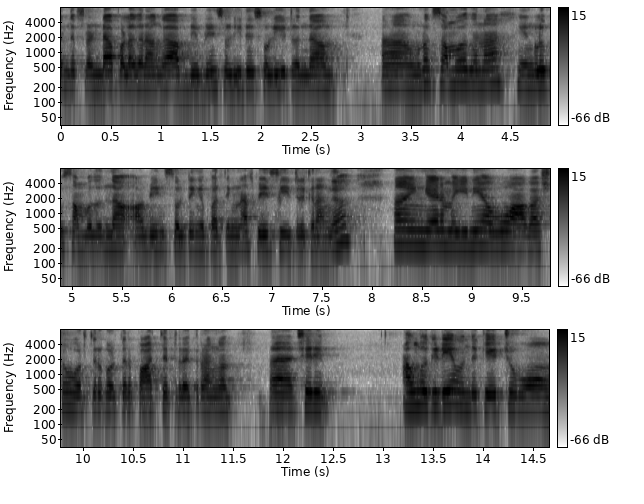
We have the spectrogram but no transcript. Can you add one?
வந்து ஃப்ரெண்டாக பழகுறாங்க. அப்படி இப்படின்னு சொல்லிட்டு சொல்லிகிட்டு இருந்தான் உனக்கு சம்மதம்னா எங்களுக்கு சம்மதம் தான் அப்படின்னு சொல்லிட்டு இங்கே பார்த்தீங்கன்னா பேசிகிட்டு இருக்கிறாங்க. இங்கே நம்ம இனியாவும் ஆகாஷும் ஒருத்தருக்கு ஒருத்தர் பார்த்துட்டு இருக்கிறாங்க. சரி அவங்கக்கிட்டே வந்து கேட்டுருவோம்.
